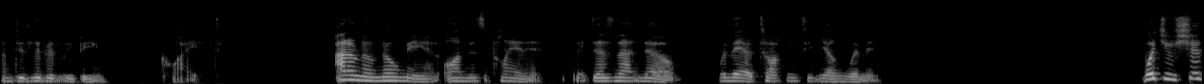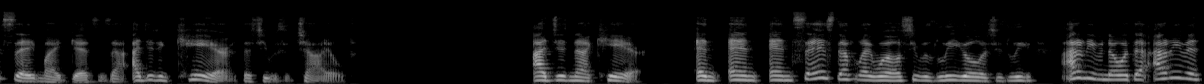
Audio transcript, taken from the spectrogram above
I'm deliberately being quiet. I don't know no man on this planet that does not know when they are talking to young women. What you should say, Mike Gaetz, is that I didn't care that she was a child. I did not care. And and and saying stuff like, well, she was legal or she's legal. I don't even know what that I don't even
